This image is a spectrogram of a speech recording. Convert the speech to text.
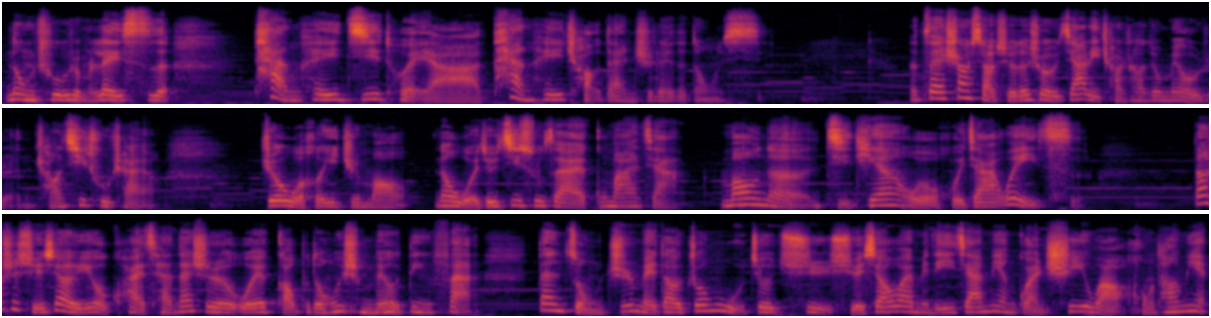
弄出什么类似炭黑鸡腿啊、炭黑炒蛋之类的东西。在上小学的时候，家里常常就没有人，长期出差啊，只有我和一只猫。那我就寄宿在姑妈家，猫呢几天我回家喂一次。当时学校也有快餐，但是我也搞不懂为什么没有订饭。但总之每到中午就去学校外面的一家面馆吃一碗红汤面，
